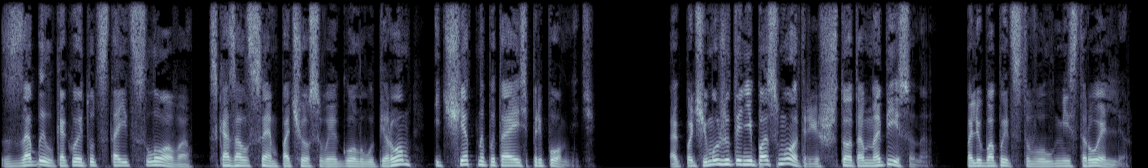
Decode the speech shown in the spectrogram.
«Забыл, какое тут стоит слово», — сказал Сэм, почесывая голову пером и тщетно пытаясь припомнить. «Так почему же ты не посмотришь, что там написано?» — полюбопытствовал мистер Уэллер.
